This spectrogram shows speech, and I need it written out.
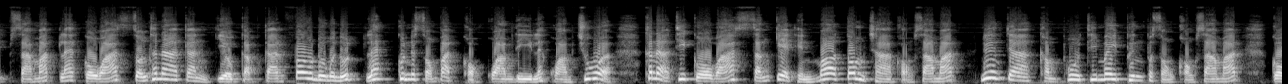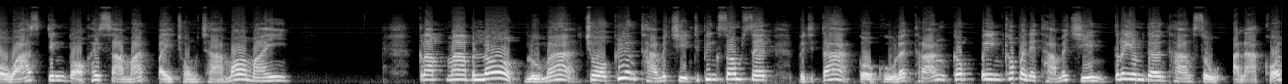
10 สามัตและโกวาสสนทนากันเกี่ยวกับการเฝ้าดูมนุษย์ และคุณสมบัติของความดีและความชั่ว ขณะที่โกวาสสังเกตเห็นหม้อต้มชาของสามัตเนื่องจากคำพูดที่ไม่พึงประสงค์ของสามัตโกวาสจึงบอกให้สามัตไปชงชาหม้อใหม่ กลับมาบนโลกบลูมาโชว์เครื่องทามแมชชีนที่เพิ่งซ่อมเสร็จเบจิต้าโกคูและทรังก็ปีนเข้าไปในทามแมชชีนเตรียมเดินทางสู่อนาคต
